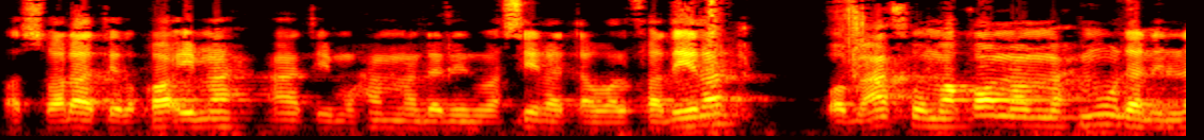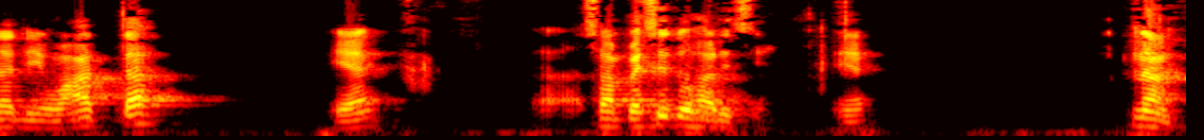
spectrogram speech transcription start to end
was-salatil qa'imah ati Muhammadan wasilata wal fadilah wab'athu maqaman mahmudan alladhi wa'adtah ya. Sampai situ hadisnya. Ya. Nah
